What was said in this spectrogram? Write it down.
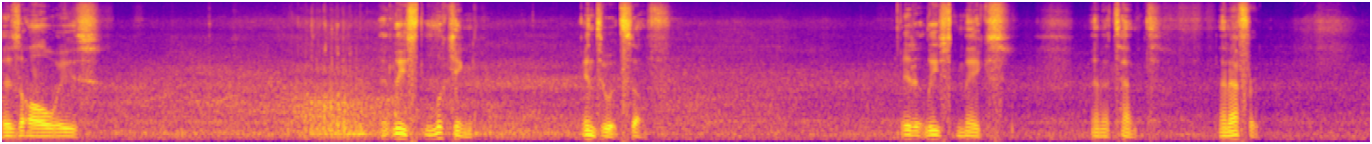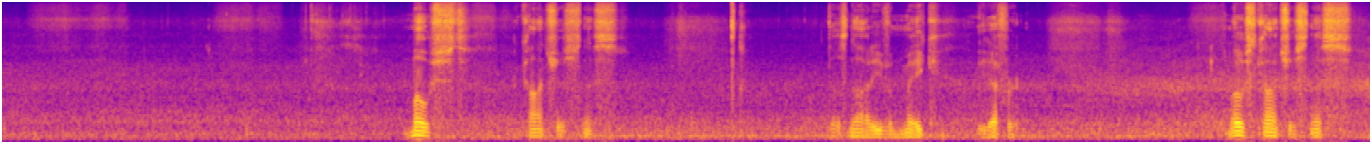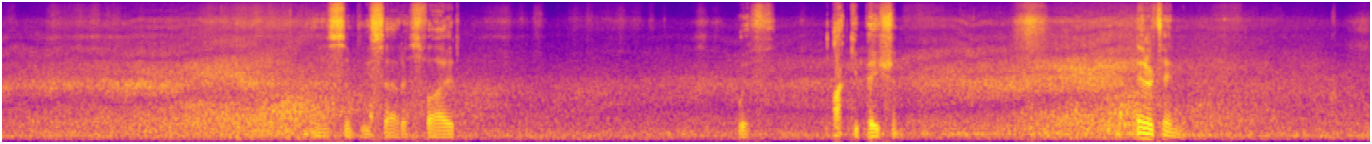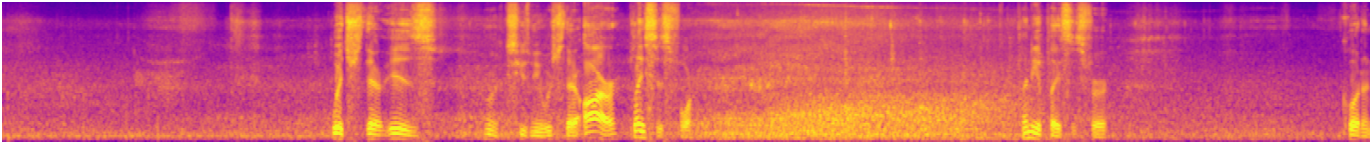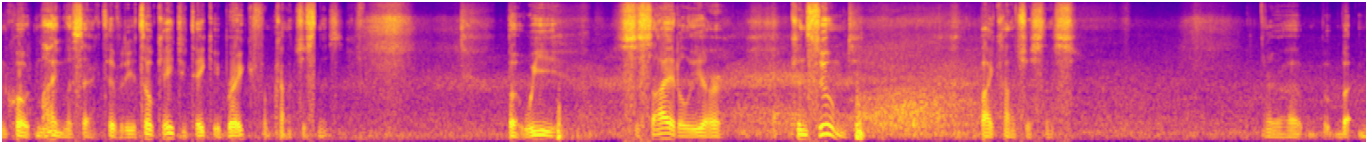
is always at least looking into itself. It at least makes an attempt, an effort. Most consciousness does not even make the effort. Most consciousness is simply satisfied with occupation, entertainment. Which there is, excuse me, which there are places for. Plenty of places for quote unquote mindless activity. It's okay to take a break from consciousness. But we societally are consumed by consciousness. Or, uh,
